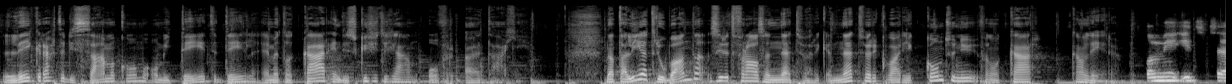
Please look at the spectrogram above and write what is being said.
Leerkrachten die samenkomen om ideeën te delen en met elkaar in discussie te gaan over uitdagingen. Nathalie uit Rwanda ziet het vooral als een netwerk. Een netwerk waar je continu van elkaar kan leren. For me, it's uh,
